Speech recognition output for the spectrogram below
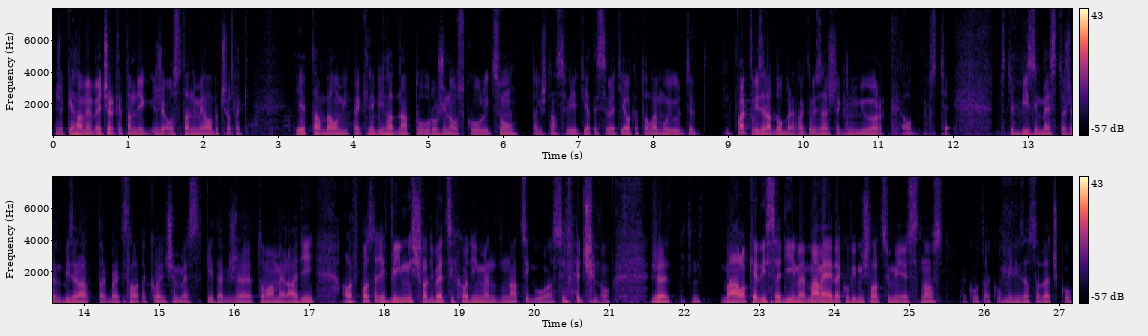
Že keď hlavne večer, keď tam niek- že ostaneme alebo čo, tak je tam veľmi pekný výhľad na tú Ružinovskú ulicu, takže tam svieti a tie svetielka to lemujú. Fakt to vyzerá dobre, fakt to vyzerá až tak New York, alebo proste, proste busy mesto, že vyzerá tak Bratislava tak konečne mestky, takže to máme radi. Ale v podstate vymýšľať veci chodíme na cigu asi väčšinou. Že málo kedy sedíme, máme aj takú vymýšľaciu miestnosť, takú, takú mini zasadačku,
